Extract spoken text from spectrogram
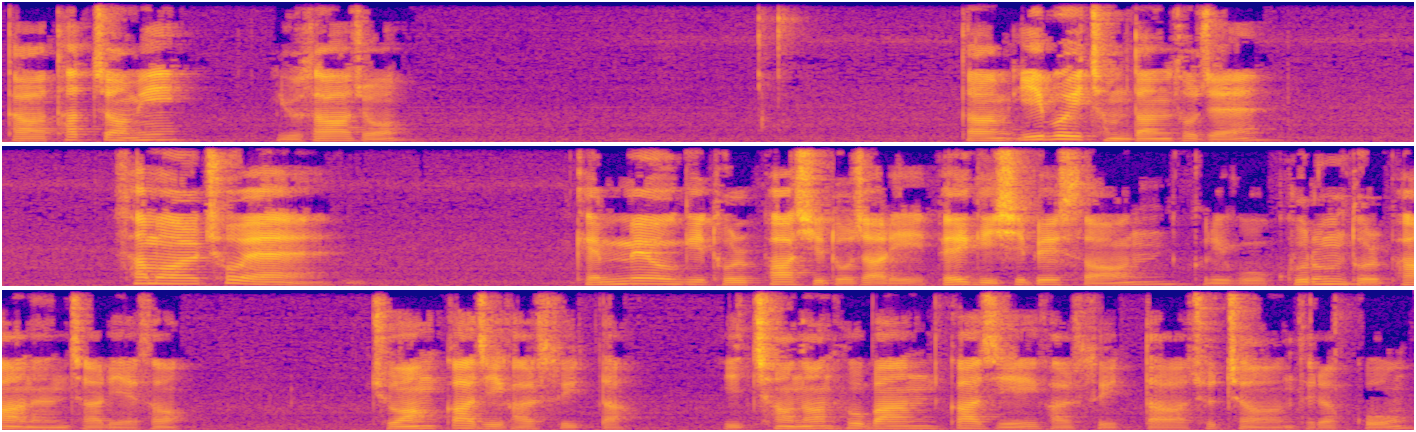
다 타점이 유사하죠. 다음 EV 첨단 소재 3월 초에 갭매우기 돌파 시도 자리 121선 그리고 구름 돌파하는 자리에서 주황까지 갈 수 있다 2,000원 후반까지 갈 수 있다 추천드렸고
